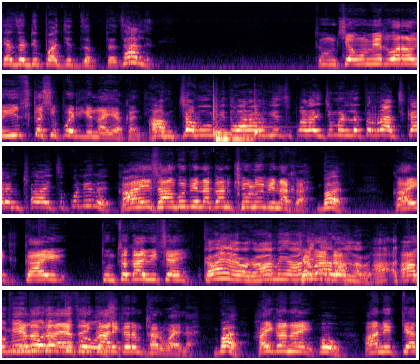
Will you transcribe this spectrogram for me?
त्याचं डिपॉझिट जप्त झालं बी. तुमच्या उमेदवारावर हीच कशी पडली नाही एखादी? आमच्या उमेदवारावर वीज पडायची म्हणलं तर राजकारण खेळायचं कोणी रे? काय सांगू बी नका आणि खेळू बी नका. बर. काय काय तुमचं काय विचार आहे काय नाही बघा आम्ही आम्ही हे काय बघा. बोलणार आहे? आ- तुम्ही आपल्याला बोला ते जायचं पूर्वज. कार्यक्रम ठरवायला. बर. हाय का नाही? हो. आणि त्यात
